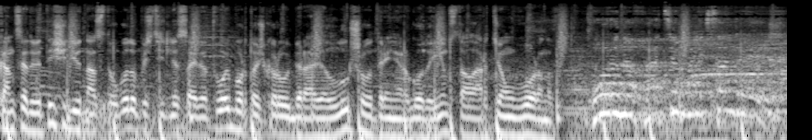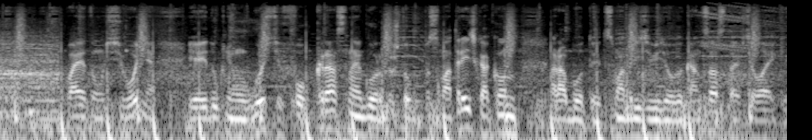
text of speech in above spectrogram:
конце 2019 года посетители сайта твойбор.ру выбирали лучшего тренера года. Им стал Артем Воронов. Воронов Артем Александрович. Поэтому сегодня я иду к нему в гости в ФОП «Красная горка», чтобы посмотреть, как он работает. Смотрите видео до конца, ставьте лайки.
